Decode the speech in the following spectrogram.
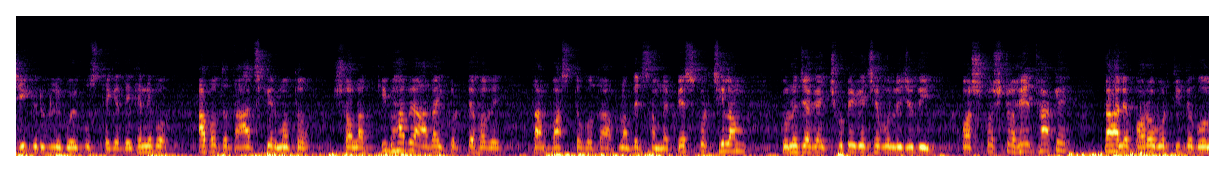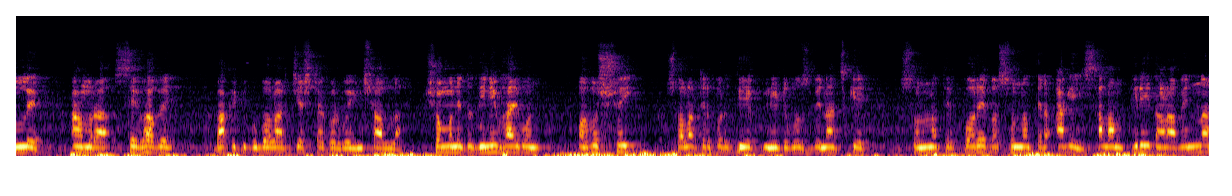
জিকিরগুলি বই থেকে দেখে নেব। আপাতত আজকের মতো সলাৎ কীভাবে আদায় করতে হবে তার বাস্তবতা আপনাদের সামনে পেশ করছিলাম। কোনো জায়গায় ছুটে গেছে বলে যদি অস্পষ্ট হয়ে থাকে তাহলে পরবর্তীতে বললে আমরা সেভাবে বাকিটুকু বলার চেষ্টা করব ইনশাআল্লাহ। সম্মানিত দিনী ভাই বোন অবশ্যই সলাতের পরে দু এক মিনিট বসবেন আজকে। সোননাথের পরে বা সোননাথের আগেই সালাম ফিরেই দাঁড়াবেন না।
